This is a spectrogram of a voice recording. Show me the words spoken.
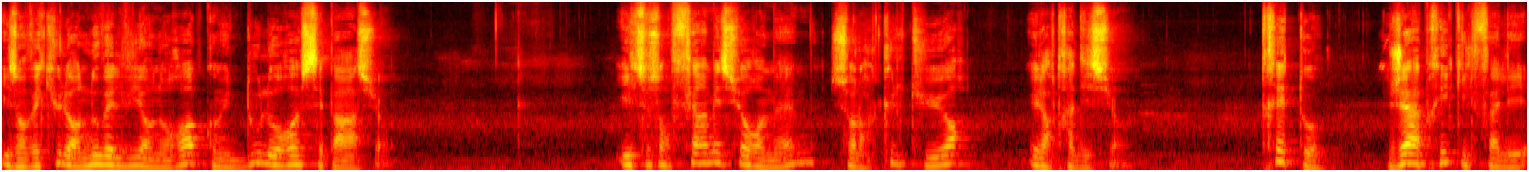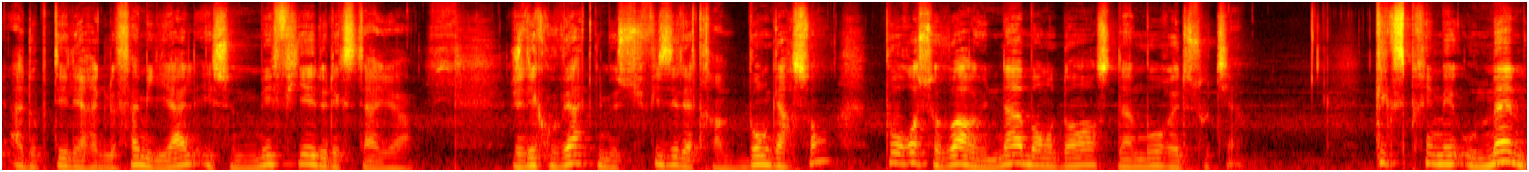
ils ont vécu leur nouvelle vie en Europe comme une douloureuse séparation. Ils se sont fermés sur eux-mêmes, sur leur culture et leurs traditions. Très tôt, j'ai appris qu'il fallait adopter les règles familiales et se méfier de l'extérieur j'ai découvert qu'il me suffisait d'être un bon garçon pour recevoir une abondance d'amour et de soutien. Qu'exprimer ou même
